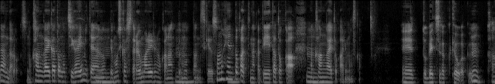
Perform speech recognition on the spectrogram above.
なんだろうその考え方の違いみたいなのってうんもしかしたら生まれるのかなって思ったんですけど、その辺とかってなんかデータとか考えとかありますか、えーっと別学共学、うん。考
